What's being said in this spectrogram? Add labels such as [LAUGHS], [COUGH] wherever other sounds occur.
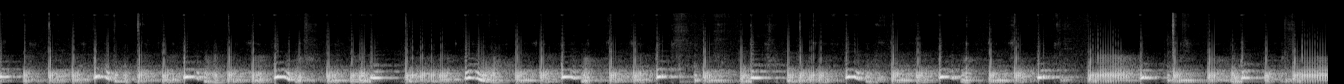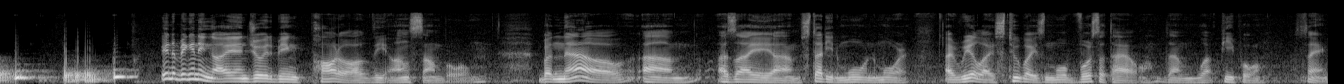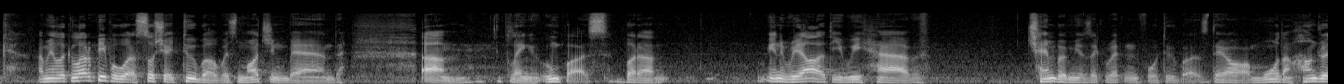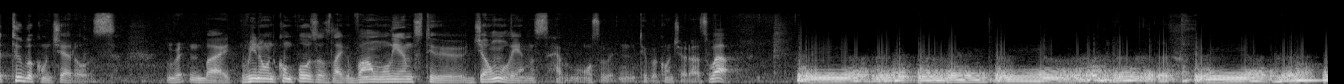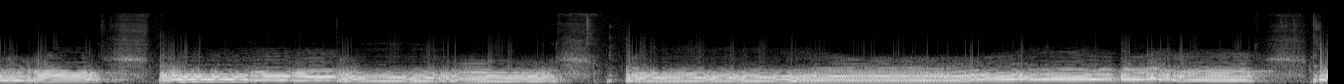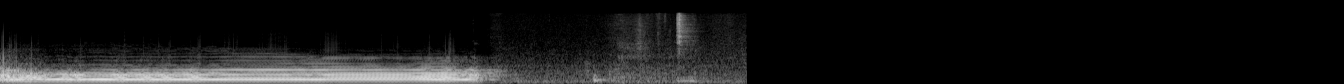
In the beginning, I enjoyed being part of the ensemble. But now, um, as I um, studied more and more, I realized tuba is more versatile than what people think. I mean, like a lot of people would associate tuba with marching band, um, playing oompas, but um, in reality, we have chamber music written for tubas. There are more than 100 tuba concertos written by renowned composers like Vaughan Williams to John Williams have also written tuba concerto as well. [LAUGHS]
